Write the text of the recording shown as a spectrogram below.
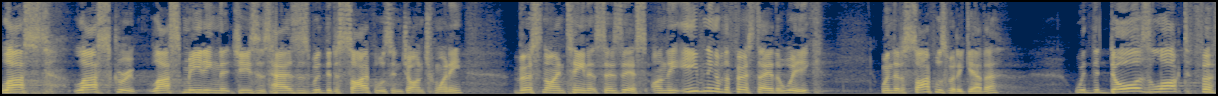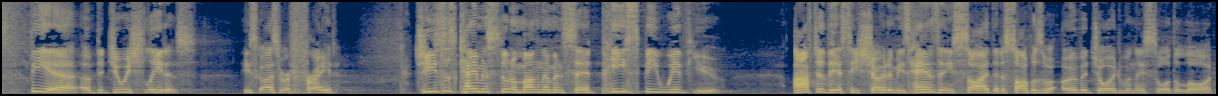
Last, last group, last meeting that Jesus has is with the disciples in John 20 verse 19, it says this On the evening of the first day of the week, when the disciples were together, with the doors locked for fear of the Jewish leaders, these guys were afraid. Jesus came and stood among them and said, Peace be with you. After this, he showed him his hands and his side. The disciples were overjoyed when they saw the Lord.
